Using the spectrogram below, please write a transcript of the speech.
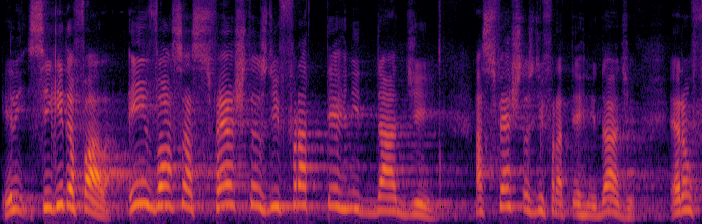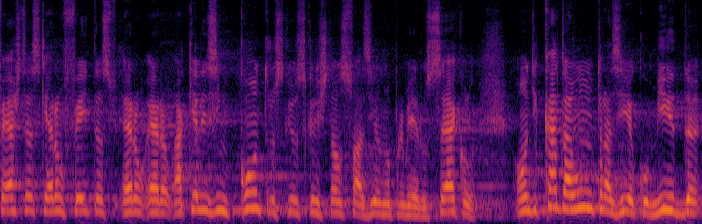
Ele em seguida fala: em vossas festas de fraternidade. As festas de fraternidade eram festas que eram feitas, eram, eram aqueles encontros que os cristãos faziam no primeiro século, onde cada um trazia comida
